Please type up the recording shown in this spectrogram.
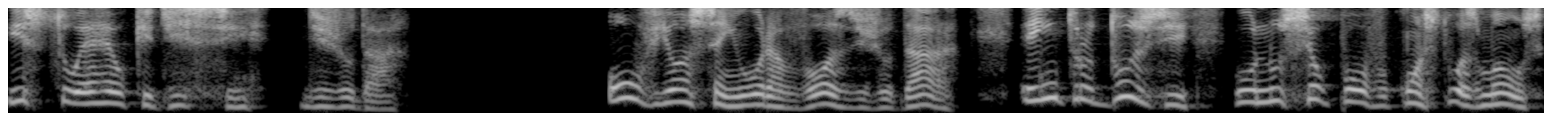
Isto é o que disse de Judá. Ouve, ó Senhor, a voz de Judá e introduze-o no seu povo com as tuas mãos.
